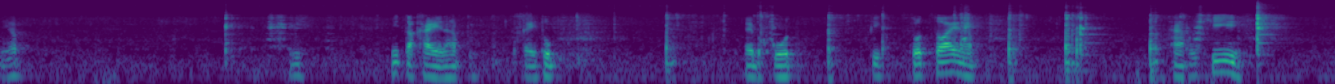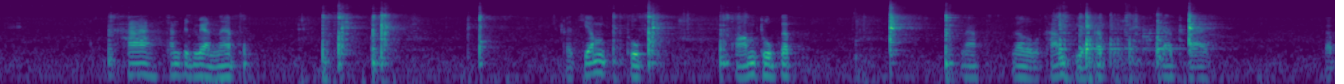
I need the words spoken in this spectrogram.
นี่ครับนี่ตะไคร้นะครับตะไคร้ทุบ ใบมะกรูดพริกสดซอยนะครับหากขี้ข่าท่านเป็นแว่นนะครับ กระเทียมทุบหอมทุบครับนะเราข้ามเปียกครับจัดไปครับ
